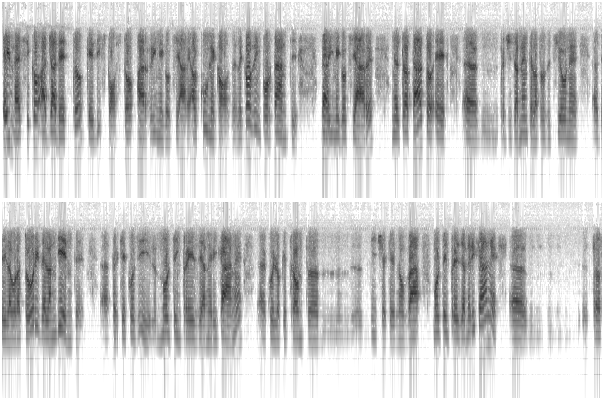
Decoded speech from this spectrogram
e il Messico ha già detto che è disposto a rinegoziare alcune cose. Le cose importanti da rinegoziare nel trattato è eh, precisamente la protezione eh, dei lavoratori dell'ambiente, eh, perché così molte imprese americane, eh, quello che Trump eh, dice che non va, molte imprese americane eh, tras-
